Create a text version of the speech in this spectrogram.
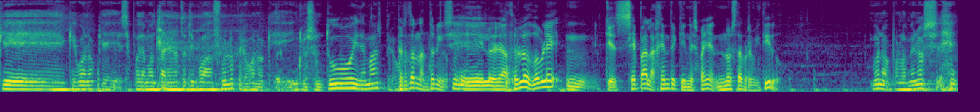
que, que, bueno que se puede montar en otro tipo de anzuelo, pero bueno que incluso en tubo y demás. Pero bueno. Perdón, Antonio, Sí. eh, lo del hacerlo doble, mm, que sepa la gente que en España no está permitido. Bueno, por lo menos eh,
